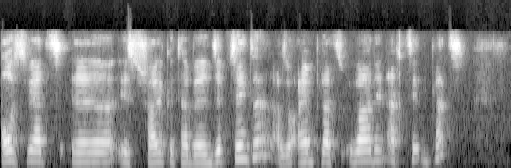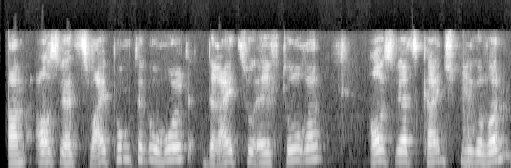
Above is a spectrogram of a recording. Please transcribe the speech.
Auswärts äh, ist Schalke Tabellen 17., also ein Platz über den 18. Platz. Haben auswärts zwei Punkte geholt, 3 zu 11 Tore. Auswärts kein Spiel gewonnen,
